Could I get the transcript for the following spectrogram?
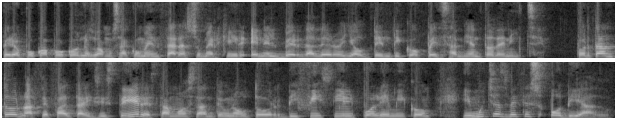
pero poco a poco nos vamos a comenzar a sumergir en el verdadero y auténtico pensamiento de Nietzsche. Por tanto, no hace falta insistir, estamos ante un autor difícil, polémico y muchas veces odiado.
